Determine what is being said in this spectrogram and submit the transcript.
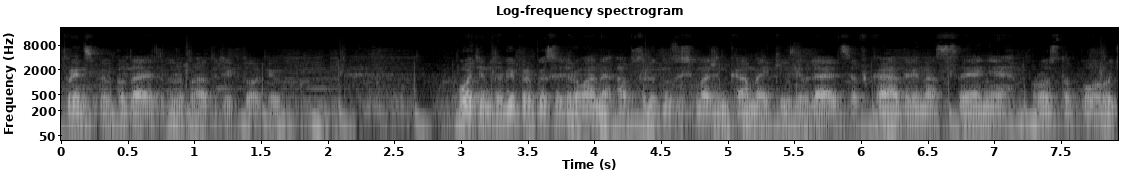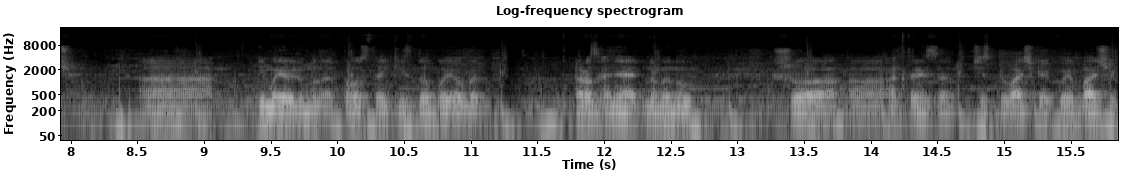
в принципі, вкладається дуже багато тіктоків. Потім тобі приписують романи абсолютно з усіма жінками, які з'являються в кадрі, на сцені, просто поруч. А, і моє улюблене, просто якісь довбойоби розганяють новину, що а, актриса чи співачка, яку я бачив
